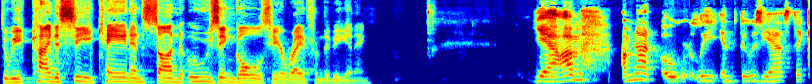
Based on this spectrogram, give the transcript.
do we kind of see Kane and Son oozing goals here right from the beginning? Yeah, I'm I'm not overly enthusiastic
